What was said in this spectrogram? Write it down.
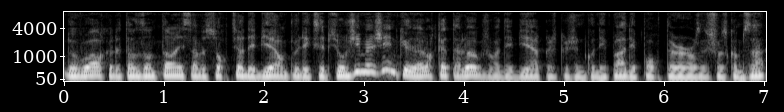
de voir que de temps en temps, ils savent sortir des bières un peu d'exception. J'imagine que dans leur catalogue, je vois des bières que, que je ne connais pas, des porters, des choses comme ça,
